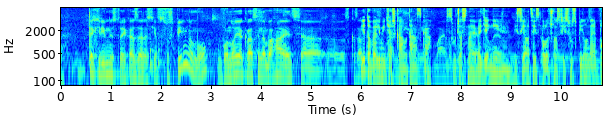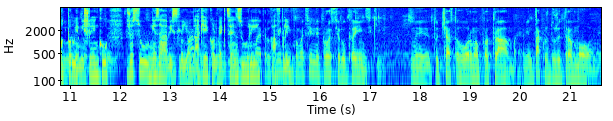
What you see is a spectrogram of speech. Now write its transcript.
е, те керівництво, яке зараз є в Суспільному, воно якраз і намагається е, сказати... Je to veľmi ťažká otázka. Súčasné vedenie vysielacej spoločnosti Suspilné podporuje myšlienku, že sú nezávislí od akejkoľvek cenzúry a vplyvu. Інформаційний простір український. Ми тут часто говоримо про травми. Він також дуже травмований.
